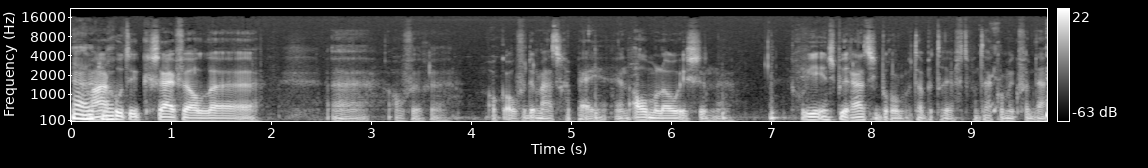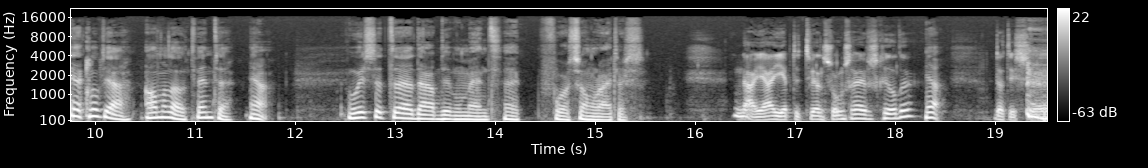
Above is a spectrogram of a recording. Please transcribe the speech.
ja maar klopt. goed, ik schrijf wel eh, eh, over, ook over de maatschappij. En Almelo is een goede inspiratiebron wat dat betreft, want daar kom ik vandaan. Ja, klopt ja. Almelo, Twente. Ja. Hoe is het daar op dit moment voor songwriters? Nou ja, je hebt de Twent Songschrijversgilde. Ja. Dat is eh,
